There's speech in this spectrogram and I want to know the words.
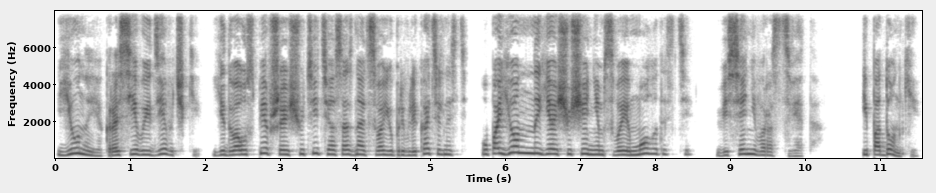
Юные, красивые девочки, едва успевшие ощутить и осознать свою привлекательность, упоенные ощущением своей молодости, весеннего расцвета. И подонки,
